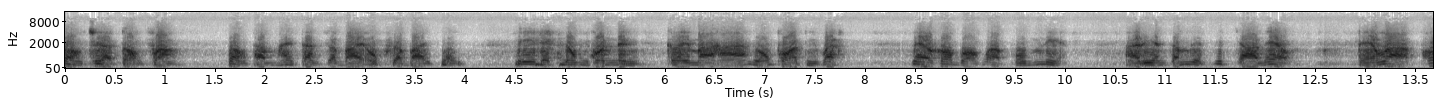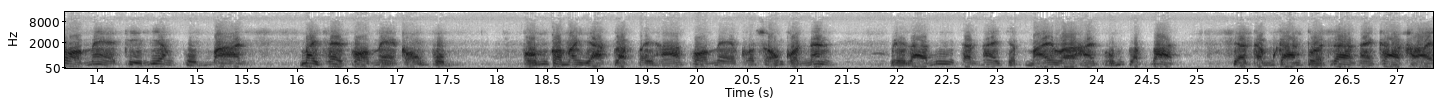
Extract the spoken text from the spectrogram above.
ต้องเชื่อต้องฟัง ต้องทำให้ท่านสบายอกสบายใจมีเด็กหนุ่มคนหนึ่งเคยมาหาหลวงพ่อที่วัด แล้วก็บอกว่าผมเนี่ยเรียนสำเร็จวิชาแล้ว แต่ว่าพ่อแม่ที่เลี้ยงผมมา ไม่ใช่พ่อแม่ของผม ผมก็ไม่อยากกลับไปหาพ่อแม่คนสองคนนั้น เวลานี้ท่านให้จดหมายว่าให้ผมกลับบ้าน จะทำการตรวจราในค่าขาย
